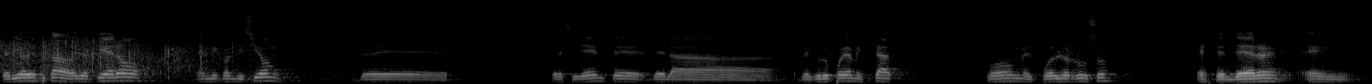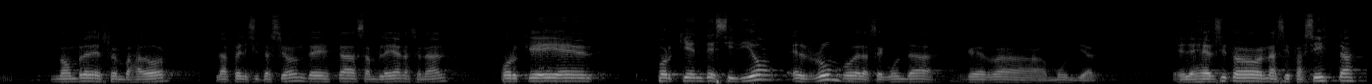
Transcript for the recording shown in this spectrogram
querido diputado. Yo quiero, en mi condición de presidente de la, del grupo de amistad con el pueblo ruso, extender en nombre de su embajador la felicitación de esta Asamblea Nacional porque por quien decidió el rumbo de la Segunda Guerra Mundial. El ejército nazifascista,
